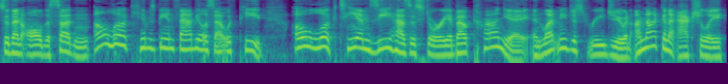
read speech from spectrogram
So then all of a sudden, oh, look, Kim's being fabulous out with Pete. Oh, look, TMZ has a story about Kanye. And let me just read you, and I'm not going to actually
